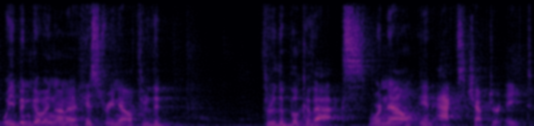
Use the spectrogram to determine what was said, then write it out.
we've been going on a history now through the through the book of Acts. We're now in Acts chapter 8.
